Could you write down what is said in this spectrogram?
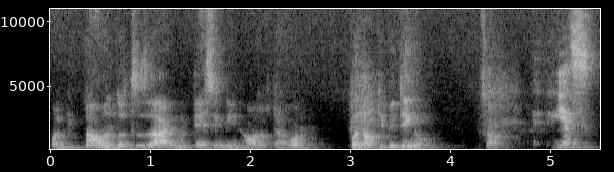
und bauen sozusagen deswegen den auch darum. Und auch die Bedingungen. So. Jetzt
